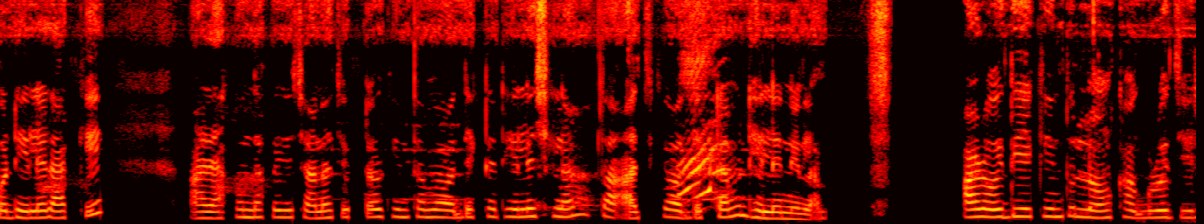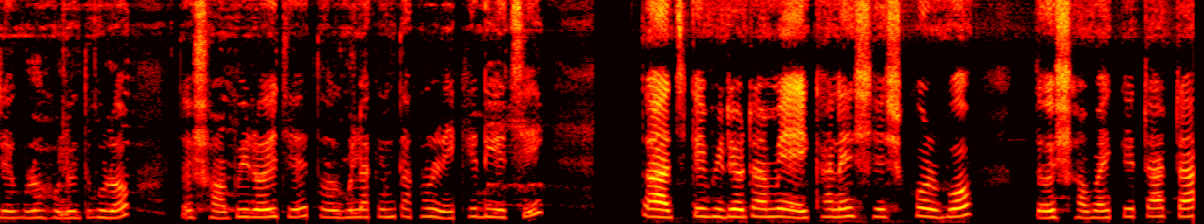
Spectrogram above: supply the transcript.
করে ঢেলে রাখি। আর এখন দেখো যে চানাচুরটাও কিন্তু আমি অর্ধেকটা ঢেলেছিলাম, তো আজকে অর্ধেকটা আমি ঢেলে নিলাম। আর ওই দিয়ে কিন্তু লঙ্কা গুঁড়ো, জিরে গুঁড়ো, হলুদ গুঁড়ো, তো সবই রয়েছে, তো ওইগুলো কিন্তু এখন রেখে দিয়েছি। তো আজকে ভিডিওটা আমি এইখানেই শেষ করব। তো সবাইকে টাটা,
